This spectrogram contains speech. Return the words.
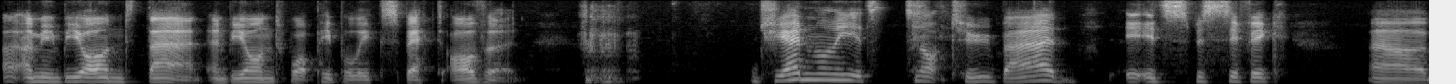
I I mean, beyond that, and beyond what people expect of it, generally, it's, it's not too bad. It's specific. Uh,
